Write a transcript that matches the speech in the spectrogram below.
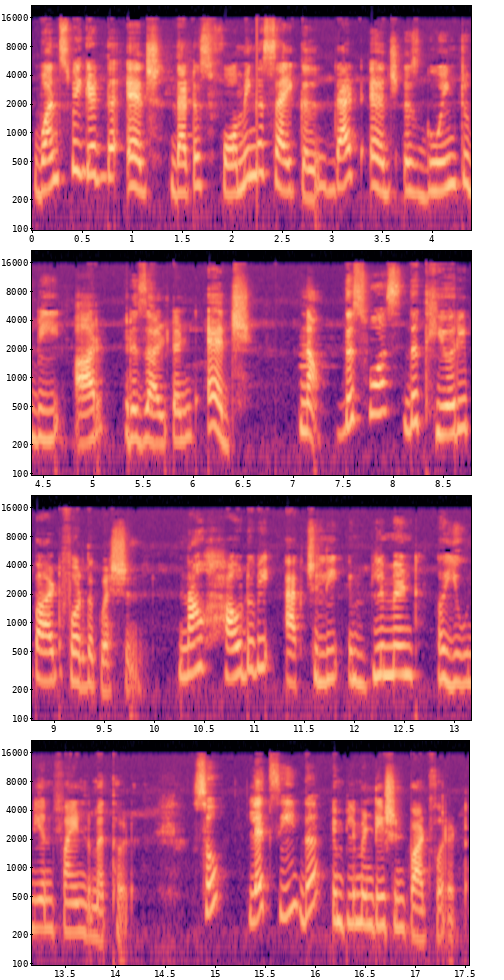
once we get the edge that is forming a cycle, that edge is going to be our resultant edge. Now, this was the theory part for the question. Now, how do we actually implement a union find method? So, let's see the implementation part for it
